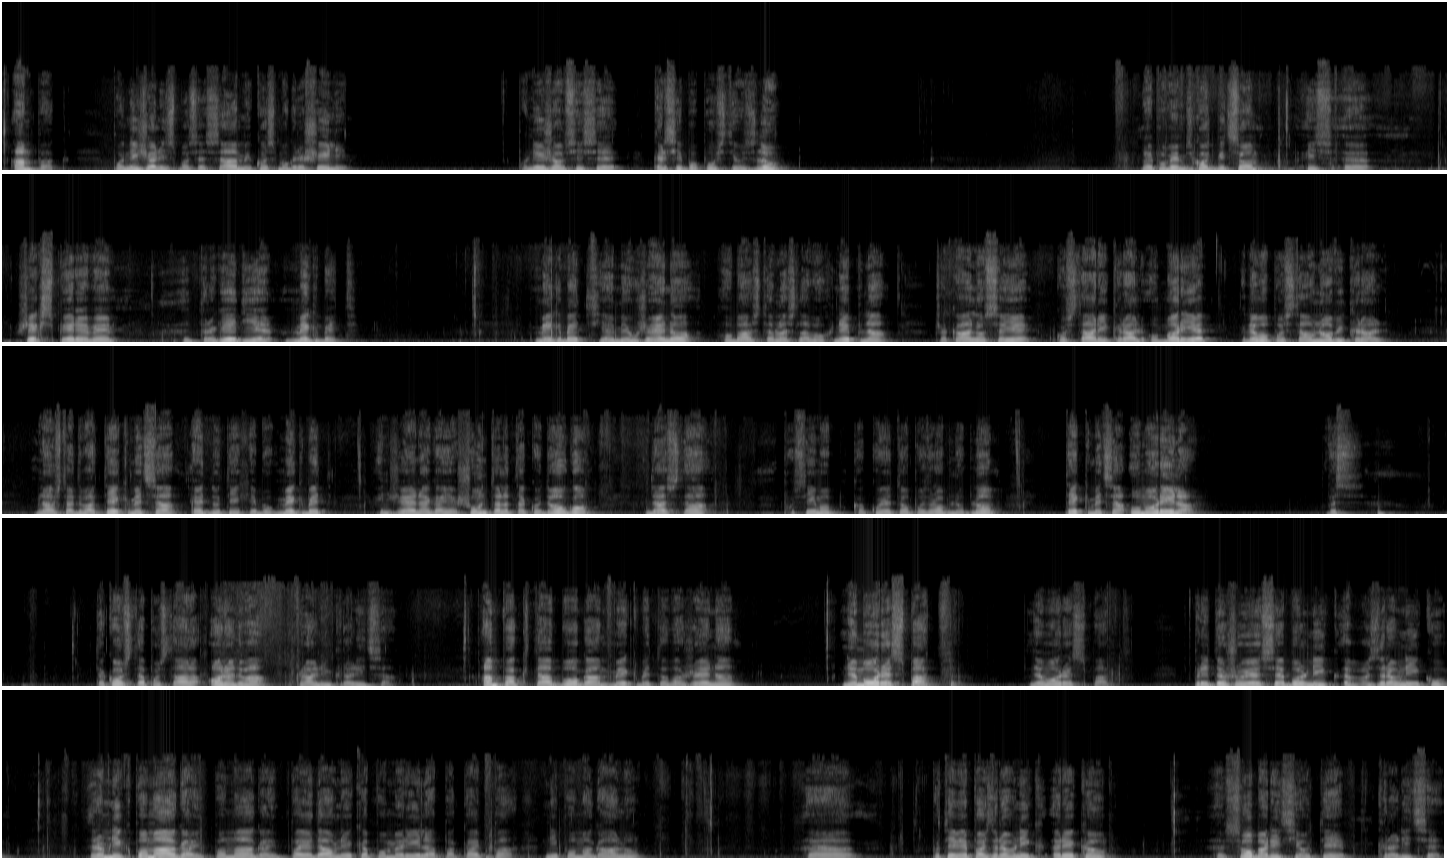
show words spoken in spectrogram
ampak ponižali smo se sami, ko smo grešili. Ponižal si se, ker si popustil zlu. Naj povem zgodbico iz uh, Šekspirjeve tragedije Megbet. Megbet je imel ženo, oba sta bila slavohnepna, čakalo se je, ko stari kralj umrje, kdo bo postal novi kralj. Bila sta dva tekmeca, eden od teh je bil Megbet in žena ga je šuntala tako dolgo, da sta, posimo, kako je to podrobno bilo, tekmeca umorila. Ves. Tako sta postala ona dva, kralj in kraljica. Ampak ta Boga, Megbetova žena, ne more spati, ne more spati. Pridržuje se bolnik, zdravniku, zdravnik, pomagaj, pomagaj, pa je dal neka pomerila, pa kaj pa ni pomagalo. E, potem je pa zdravnik rekel sobarici od te kraljice,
